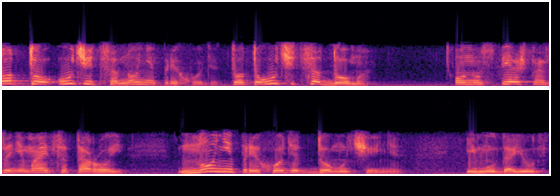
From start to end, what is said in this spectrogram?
Тот, кто учится, но не приходит. Тот, кто учится дома, он успешно занимается Торой, но не приходит в дом учения. Ему дают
